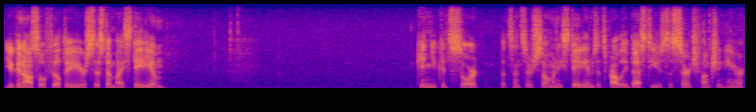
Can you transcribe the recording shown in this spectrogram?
You can also filter your system by stadium. Again, you could sort, but since there's so many stadiums, it's probably best to use the search function here.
